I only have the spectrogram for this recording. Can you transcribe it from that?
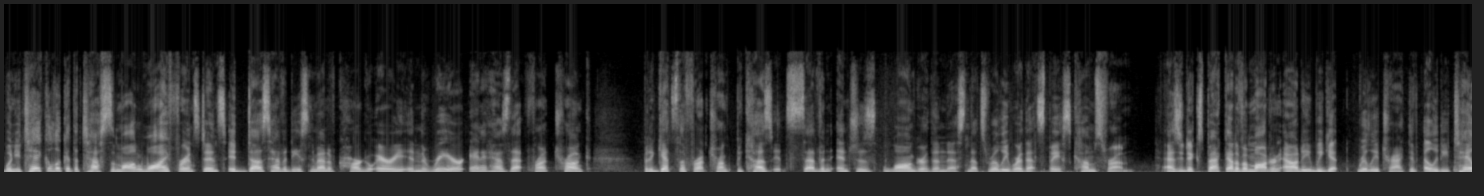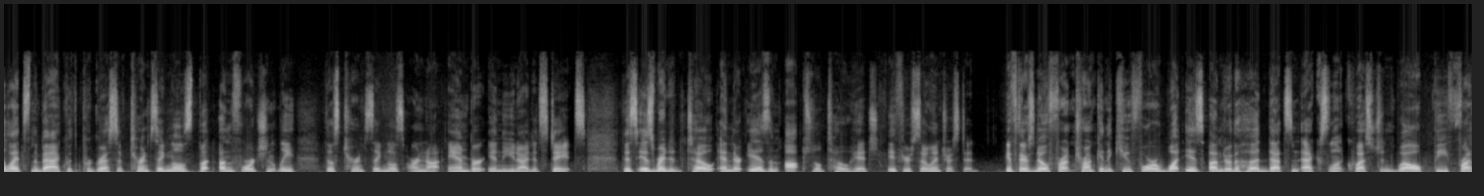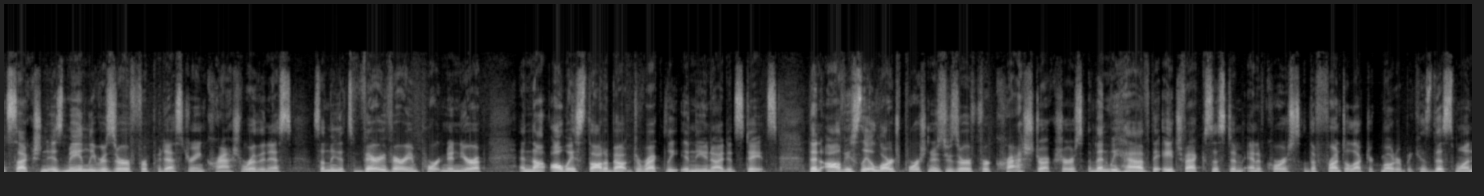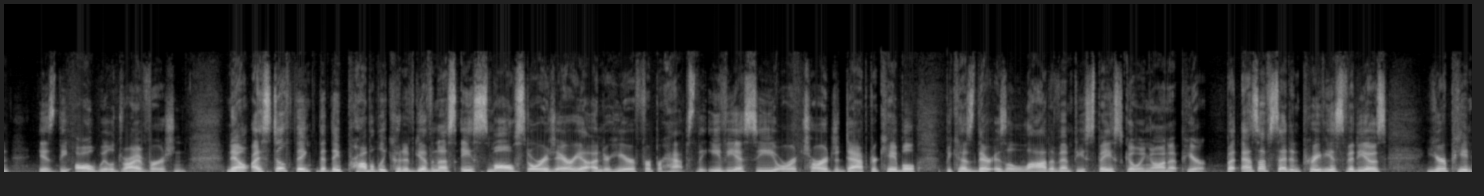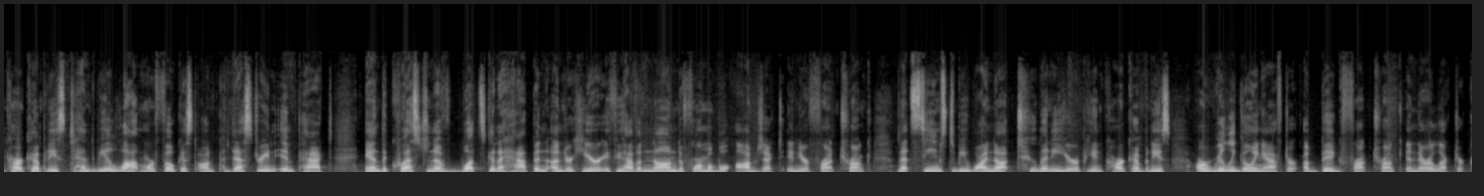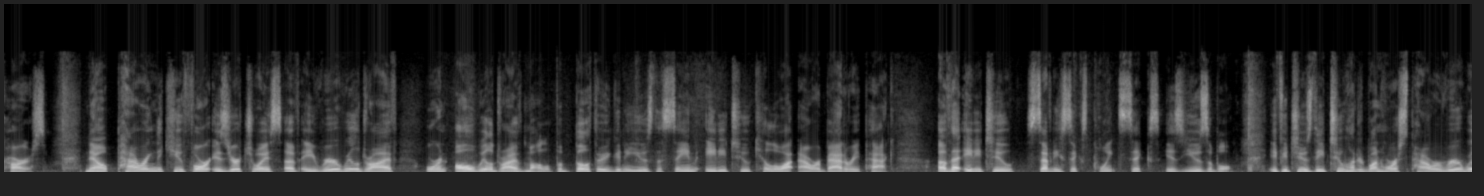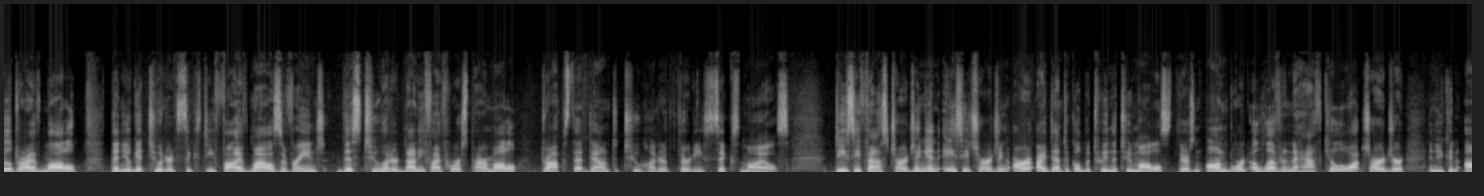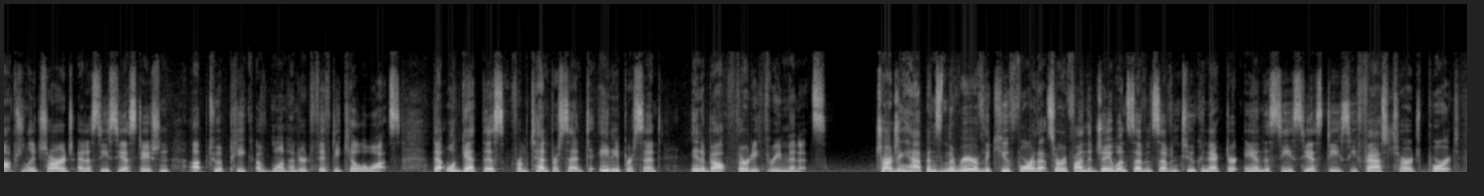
When you take a look at the Tesla Model Y, for instance, it does have a decent amount of cargo area in the rear and it has that front trunk, but it gets the front trunk because it's seven inches longer than this, and that's really where that space comes from. As you'd expect out of a modern Audi, we get really attractive LED taillights in the back with progressive turn signals, but unfortunately, those turn signals are not amber in the United States. This is rated to tow, and there is an optional tow hitch if you're so interested. If there's no front trunk in the Q4, what is under the hood? That's an excellent question. Well, the front section is mainly reserved for pedestrian crashworthiness, something that's very, very important in Europe and not always thought about directly in the United States. Then obviously a large portion is reserved for crash structures, and then we have the HVAC system and of course the front electric motor because this one is the all-wheel drive version. Now, I still think that they probably could have given us a small storage area under here for perhaps the EVSE or a charge adapter cable because there is a lot of empty space going on up here. But as I've said in previous videos, European car companies tend to be a lot more focused on pedestrian impact and the question of what's going to happen under here if you have a non-deformable object in your front trunk. And that seems to be why not too many European car companies are really going after a big front trunk in their electric cars. Now, powering the Q4 is your choice of a rear-wheel drive or an all-wheel drive model, but both are going to use the same 82 kilowatt hour battery pack. Of that 82, 76.6 is usable. If you choose the 201 horsepower rear-wheel drive model, then you'll get 265 miles of range. This 295 horsepower model drops that down to 236 miles. DC fast charging and AC charging are identical between the two models. There's an onboard 11.5 kilowatt charger, and you can optionally charge at a CCS station up to a peak of 150 kilowatts. That will get this from 10% to 80% in about 33 minutes. Charging happens in the rear of the Q4. That's where we find the J1772 connector and the CCS DC fast charge port.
